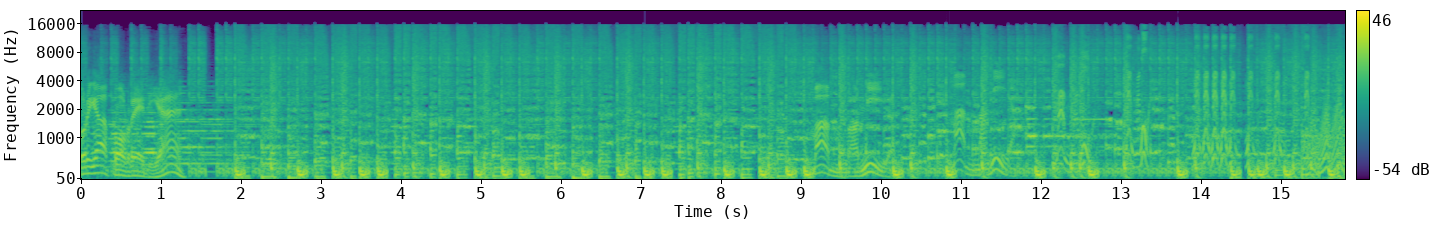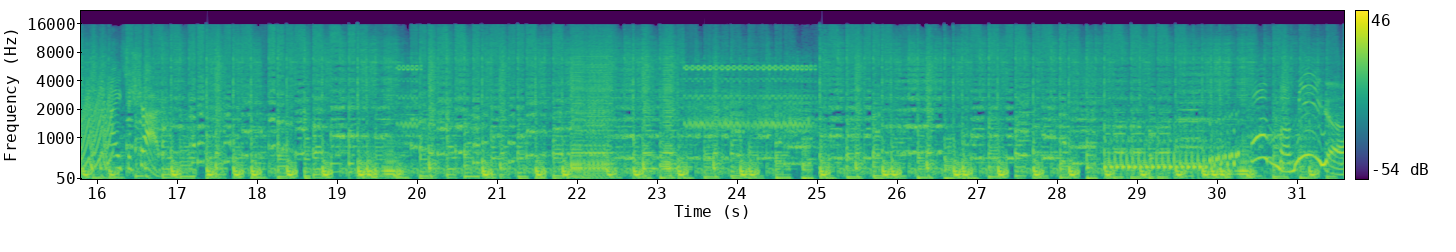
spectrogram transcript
Hurry up already, huh? Eh? Mamma mia! Mamma mia! Mia!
